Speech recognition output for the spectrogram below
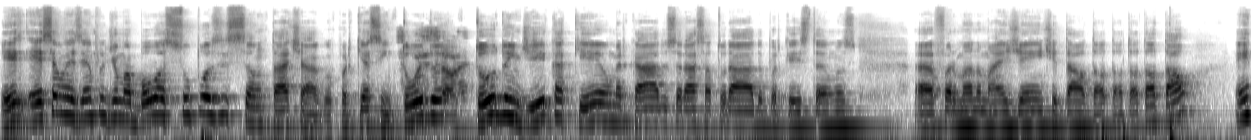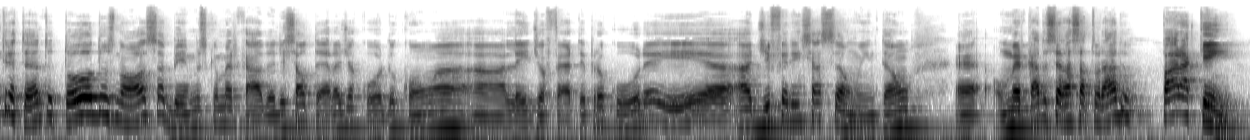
esse é um exemplo de uma boa suposição, tá, Thiago? Porque assim, tudo, né? tudo indica que o mercado será saturado porque estamos uh, formando mais gente e tal, tal, tal, tal, tal, tal. Entretanto, todos nós sabemos que o mercado ele se altera de acordo com a, a lei de oferta e procura e a, a diferenciação. Então, é, o mercado será saturado para quem?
